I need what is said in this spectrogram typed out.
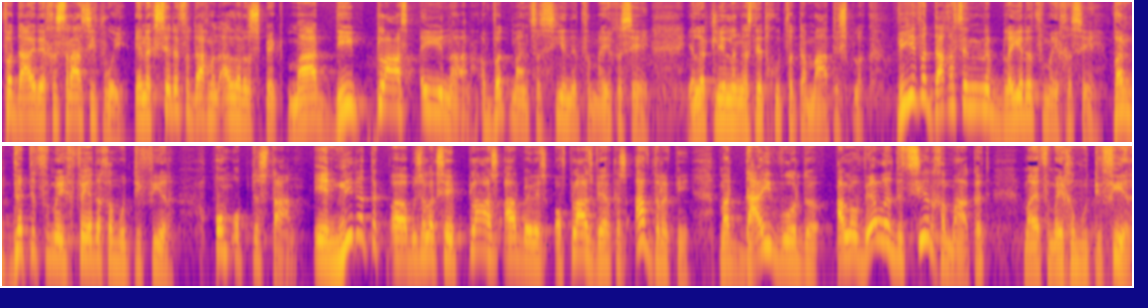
vir daai registrasiefooi. En ek sê dit vandag met alle respek, maar die plaas eienaar, 'n wit man se seun het vir my gesê, "Julle kleerling is net goed vir tomaties pluk." Wie vandag as ek bly het dit vir my gesê, want dit het vir my verder gemotiveer om op te staan. En nie dat ek uh, sal ek sê plaasarbeiders of plaaswerkers afdruk nie, maar daai woorde alhoewel dit seer gemaak het, maar het vir my gemotiveer.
